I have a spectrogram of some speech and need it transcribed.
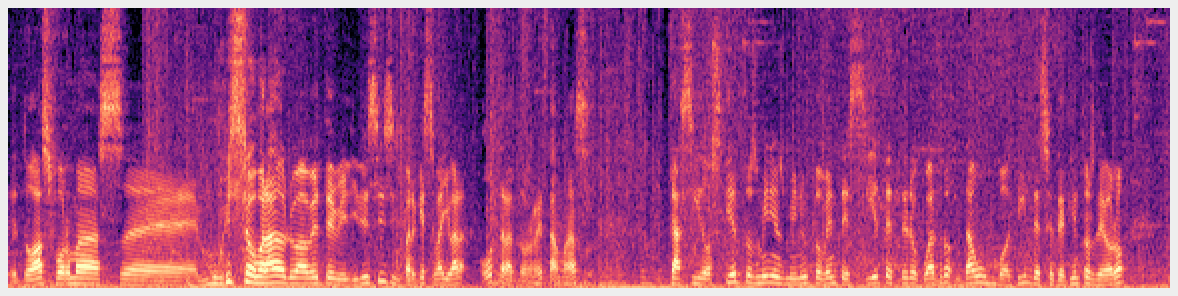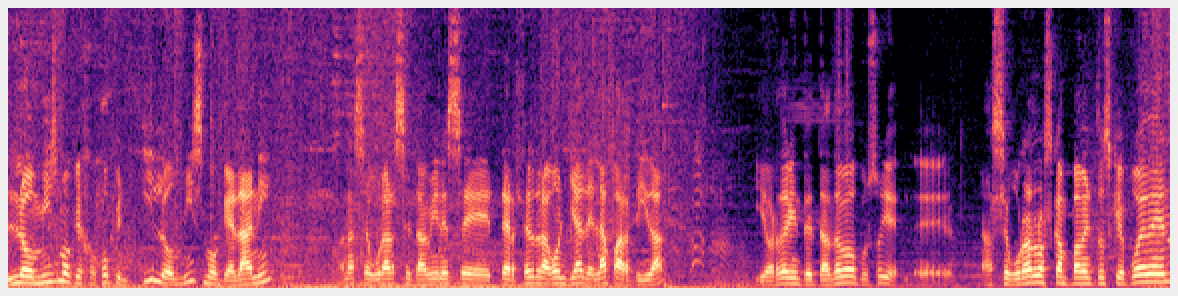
De todas formas, eh, muy sobrado nuevamente Villiris. Y parece que se va a llevar otra torreta más. Casi 200 minions, minuto 20, 704. Da un botín de 700 de oro. Lo mismo que Jojopin y lo mismo que Dani. Van a asegurarse también ese tercer dragón ya de la partida. Y Order intentando, pues oye, eh, asegurar los campamentos que pueden.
